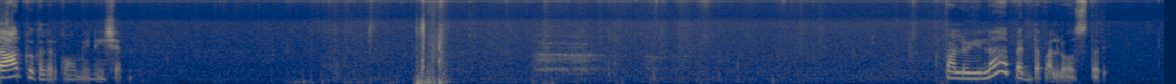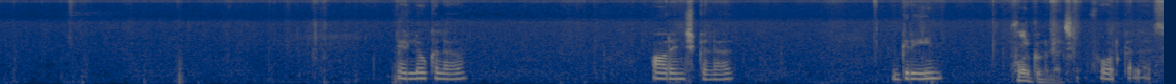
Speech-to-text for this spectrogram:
డార్క్ కలర్ కాంబినేషన్ పళ్ళు ఇలా పెద్ద పళ్ళు వస్తుంది. Yellow colour orange colour green four colour matching four colours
